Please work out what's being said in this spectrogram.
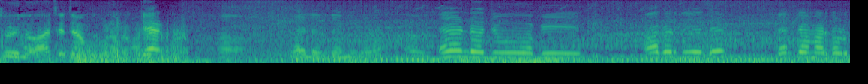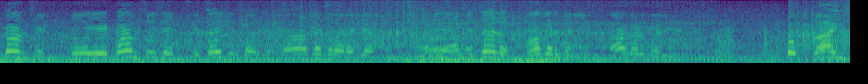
જોઈ લો આ છે જાંબુગોળાનો કેટ હા. વાયલર જામુગડા એન્ડ હજુ અભી આગળ જઈએ છે કેમ કે અમારે થોડું કામ છે. તો એ કામ શું છે? એ તઈ જ છે. આ ગઢવારા જ્યાં અને અમે ચાલો આગળ મળીએ. આગળ મળીએ. તો ગાઈસ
